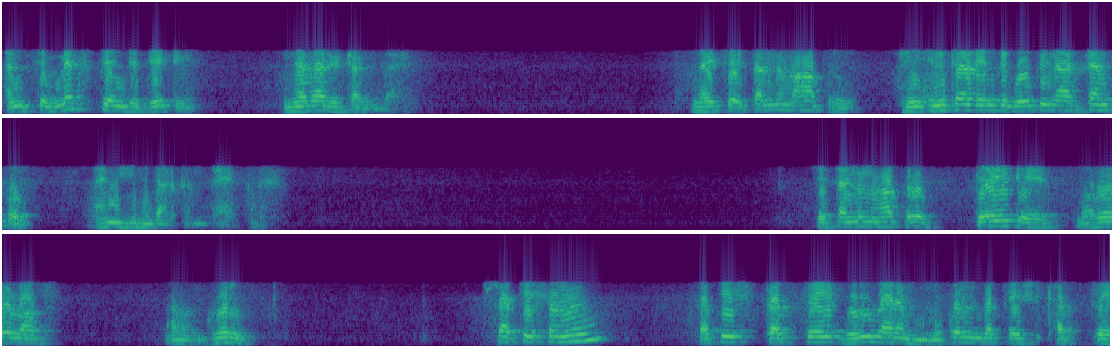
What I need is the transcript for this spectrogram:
and she makes in deity never return back नहीं Chaitanya Mahaprabhu he entered in the Gopinath temple and he never come back Chaitanya Mahaprabhu played a role of uh, Guru. Sati Tattve Guruvaram Mukunda Presthatve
